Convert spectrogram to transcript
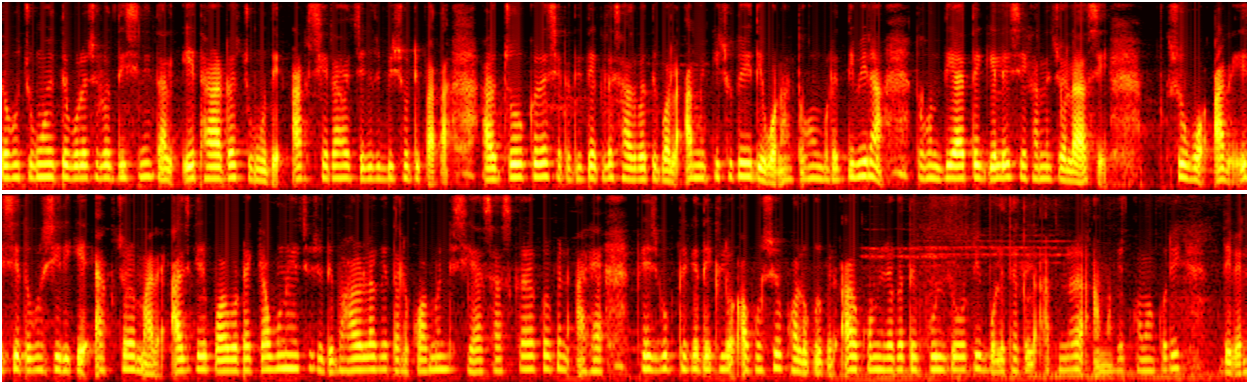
দেখো চুমু দিতে বলেছিল দিসনি, তাহলে এ থালাটা চুমু দে। আর সেটা হচ্ছে কিছু বিশ্বটি পাতা। আর জোর করে সেটা দিতে গেলে সাজবাতি বলে, আমি কিছুতেই দেবো না। তখন বলে, দিবি না? তখন দেয়াতে গেলেই সেখানে চলে আসে। শুভ। আর এসে তখন সিঁড়িকে এক চড়ে মারে। আজকের পর্বটা কেমন হয়েছে যদি ভালো লাগে তাহলে কমেন্ট শেয়ার সাবস্ক্রাইব করবেন। আর হ্যাঁ ফেসবুক থেকে দেখলে অবশ্যই ফলো করবেন। আর কোনো জায়গাতে ভুল ত্রুটি বলে থাকলে আপনারা আমাকে ক্ষমা করে দেবেন।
